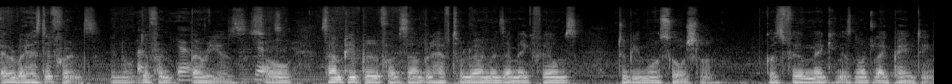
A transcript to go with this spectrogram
everybody has different, you know, Okay, different yeah. barriers. Yes. So some people, for example, have to learn when they make films to be more social, because filmmaking is not like painting.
